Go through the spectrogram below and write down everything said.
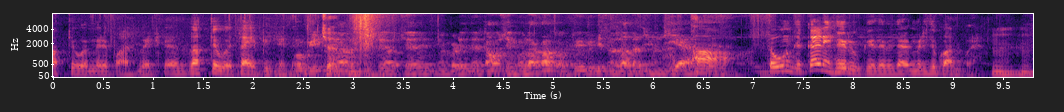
आते हुए मेरे पास बैठ के रहते हुए चाय जीवन जिया। है हाँ तो उनके कहने से रुके थे बेचारे मेरी दुकान पर। हम्म हम्म।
